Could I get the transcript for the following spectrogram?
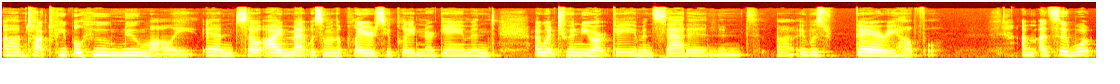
um, talk to people who knew Molly. And so I met with some of the players who played in our game, and I went to a New York game and sat in, and uh, it was very helpful. Um, I'd say, what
